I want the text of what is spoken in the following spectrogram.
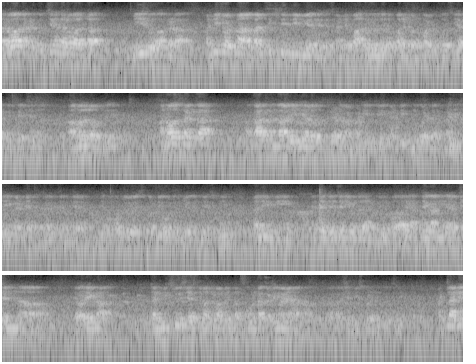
తర్వాత అక్కడికి వచ్చిన తర్వాత మీరు అక్కడ అన్ని చోట్ల వన్ సిక్స్టీ త్రీ బిఎన్ఎస్ఎస్ అంటే పాత రోజుల్లో చెప్పాలంటే one forty four CRP section అమల్లో ఉంటుంది. అనవసరంగా అకారణంగా ఏరియాలో తిరగడం అటువంటివి చేయకండి గుమ్మగొట్టడం అటువంటివి చేయకండి హెచ్చరించండి మీరు ఓటు వేసుకోండి ఓటు వినియోగం చేసుకుని మళ్ళీ మీ అయితే దినచర్య ఉందో దానికి వెళ్ళిపోవాలి. అంతేగాని ఎలక్షన్ ఎవరైనా దాన్ని మిస్యూజ్ చేస్తే మాత్రం వాళ్ళ తప్పకుండా కఠినమైన అట్లానే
